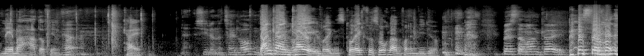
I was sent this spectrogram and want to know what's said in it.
Nee, war hart auf jeden Fall. Ja, Kai. ist jeder eine Zeit laufen. Danke an Kai übrigens, korrekt fürs Hochladen von dem Video. Bester Mann Kai. Bester Mann.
